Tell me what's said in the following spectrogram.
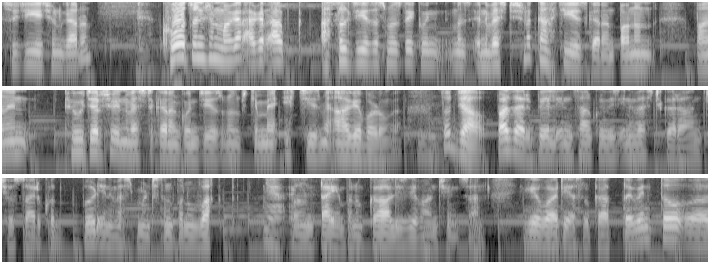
سُہ چیٖز چھُنہٕ کَرُن کھوژُن چھُنہٕ مگر اگر اکھ اَصٕل چیٖزَس منٛز تُہۍ کُنہِ فیوٗچَر چھُ اِنویسٹ کَران کُنہِ چیٖزَس منٛز کہِ مےٚ اِتھ چیٖز مےٚ آگے بَڑوگا تو جاو پَزَر بیٚیہِ ییٚلہِ اِنسان کُنہِ وِزِ اِنویسٹ کَران چھُ ساروی کھۄتہٕ بٔڑ اِنویسٹمٮ۪نٛٹ چھِ آسان پَنُن وقت پَنُن ٹایم پَنُن کال یُس دِوان چھُ اِنسان یہِ گٔے واریاہ اَصٕل کَتھ تُہۍ ؤنۍتو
